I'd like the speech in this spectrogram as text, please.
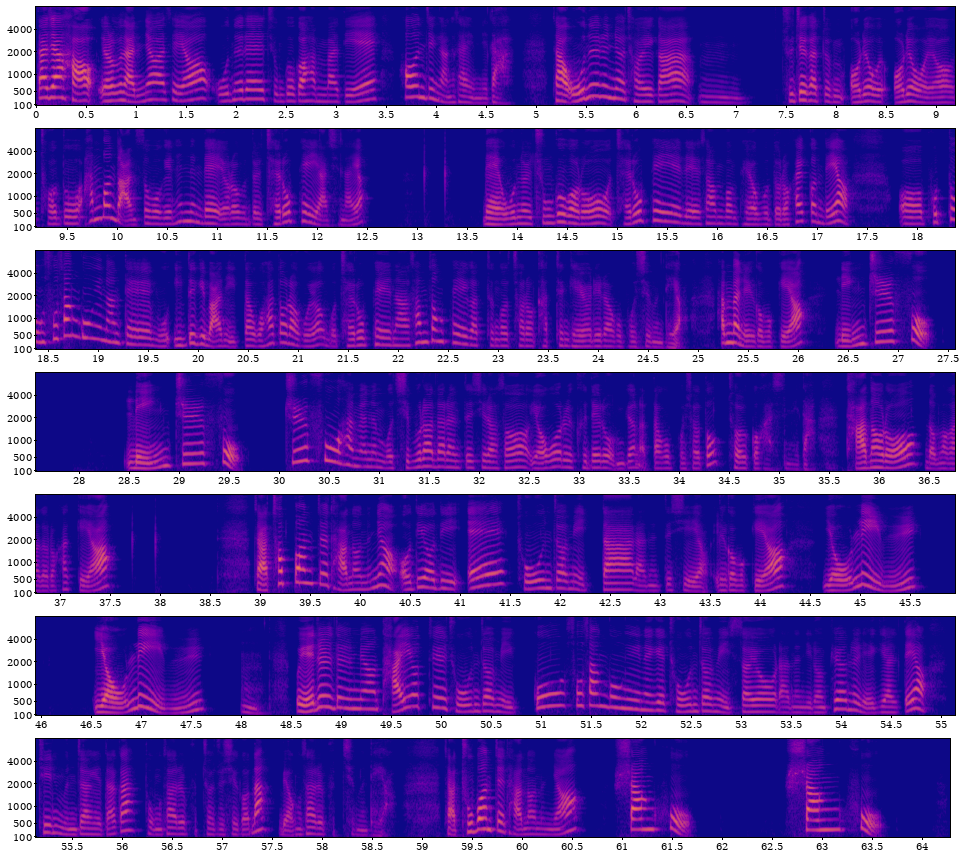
大家好, 여러분 안녕하세요. 오늘의 중국어 한마디의 허은진 강사입니다. 자, 오늘은요 저희가 음, 주제가 좀 어려워, 어려워요. 저도 한 번도 안 써보긴 했는데 여러분들 제로페이 아시나요? 네, 오늘 중국어로 제로페이에 대해서 한번 배워보도록 할 건데요. 어, 보통 소상공인한테 뭐 이득이 많이 있다고 하더라고요. 뭐 제로페이나 삼성페이 같은 것처럼 같은 계열이라고 보시면 돼요. 한번 읽어볼게요. 링支付, 링支付. 支후 하면은 뭐 지불하다라는 뜻이라서 영어를 그대로 옮겨놨다고 보셔도 좋을 것 같습니다. 단어로 넘어가도록 할게요. 자, 첫 번째 단어는요. 어디 어디에 좋은 점이 있다라는 뜻이에요. 읽어볼게요. 요리유, 요리유, 음. 뭐 예를 들면 다이어트에 좋은 점이 있고 소상공인에게 좋은 점이 있어요 라는 이런 표현을 얘기할 때요. 뒷 문장에다가 동사를 붙여주시거나 명사를 붙이면 돼요. 자, 두 번째 단어는요. 상호 상후.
